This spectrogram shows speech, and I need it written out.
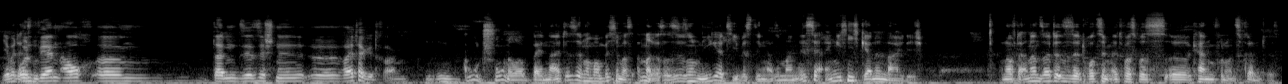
Ja, Und werden auch ähm, dann sehr, sehr schnell äh, weitergetragen. Gut, schon, aber bei Neid ist ja noch mal ein bisschen was anderes. Das ist ja so ein negatives Ding. Also man ist ja eigentlich nicht gerne neidisch. Und auf der anderen Seite ist es ja trotzdem etwas, was äh, keinem von uns fremd ist.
